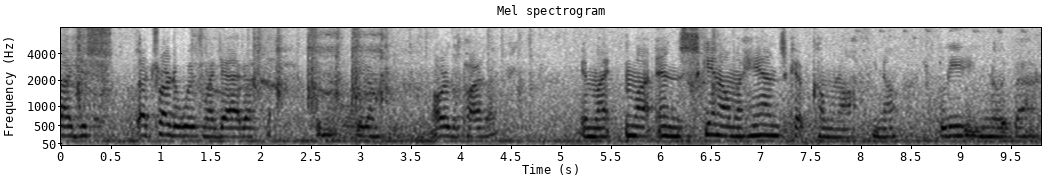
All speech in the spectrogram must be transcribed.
I just I tried to wake my dad up, couldn't get him, or the pilot. And my, my and the skin on my hands kept coming off, you know, bleeding really bad.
